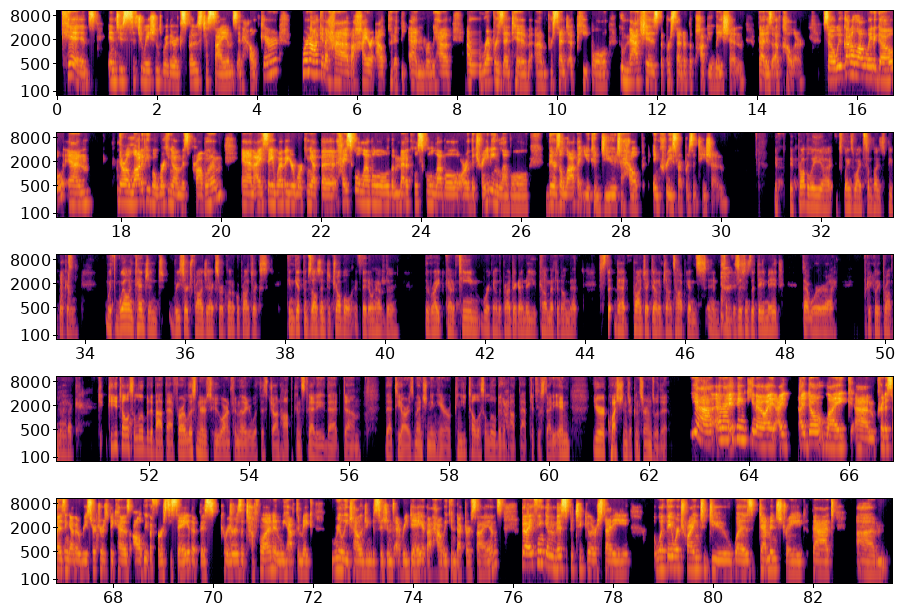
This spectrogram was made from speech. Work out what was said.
kids into situations where they're exposed to science and healthcare, we're not going to have a higher output at the end where we have a representative um, percent of people who matches the percent of the population that is of color. So we've got a long way to go. And there are a lot of people working on this problem. And I say, whether you're working at the high school level, the medical school level, or the training level, there's a lot that you can do to help increase representation. It, it probably uh, explains why sometimes people can, with well intentioned research projects or clinical projects, can get themselves into trouble if they don't have the, the right kind of team working on the project. I know you commented on that that project out of Johns Hopkins and some decisions that they made that were uh, particularly problematic. Can you tell us a little bit about that for our listeners who aren't familiar with this John Hopkins study that um, that TR is mentioning here? Can you tell us a little bit about that particular study and your questions or concerns with it? Yeah, and I think you know I I, I don't like um, criticizing other researchers because I'll be the first to say that this career is a tough one and we have to make really challenging decisions every day about how we conduct our science. But I think in this particular study, what they were trying to do was demonstrate that um,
